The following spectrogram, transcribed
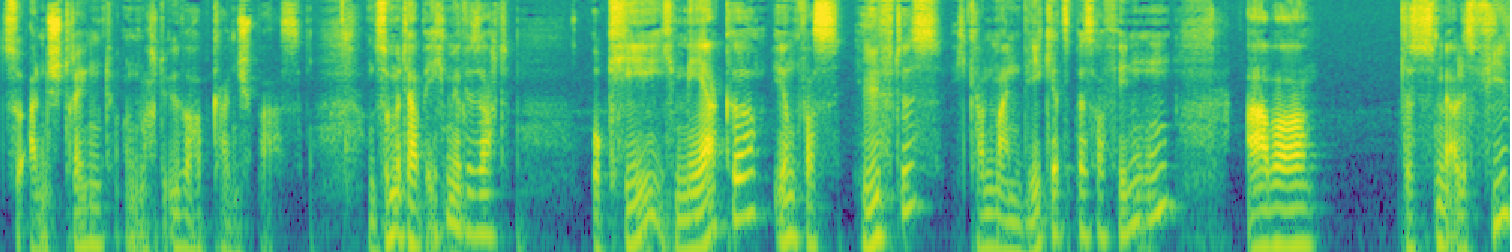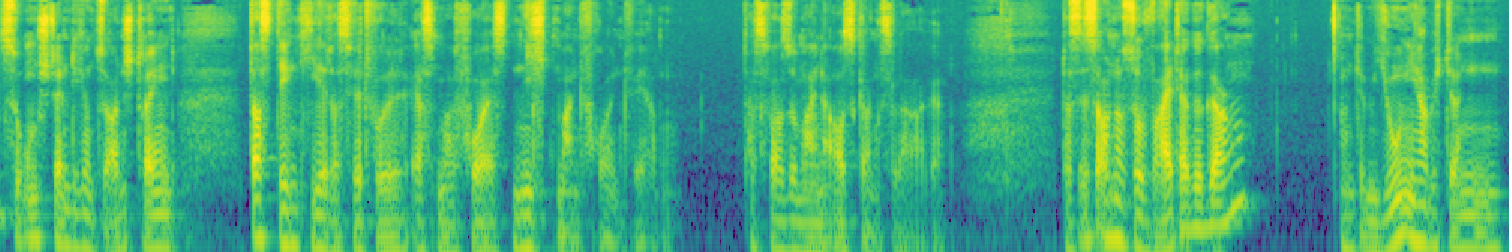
zu anstrengend und machte überhaupt keinen Spaß. Und somit habe ich mir gesagt, okay, ich merke, irgendwas hilft es, ich kann meinen Weg jetzt besser finden, aber das ist mir alles viel zu umständlich und zu anstrengend. das Ding hier, das wird wohl erstmal vorerst nicht mein Freund werden. Das war so meine Ausgangslage. Das ist auch noch so weitergegangen. Und im Juni habe ich dann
